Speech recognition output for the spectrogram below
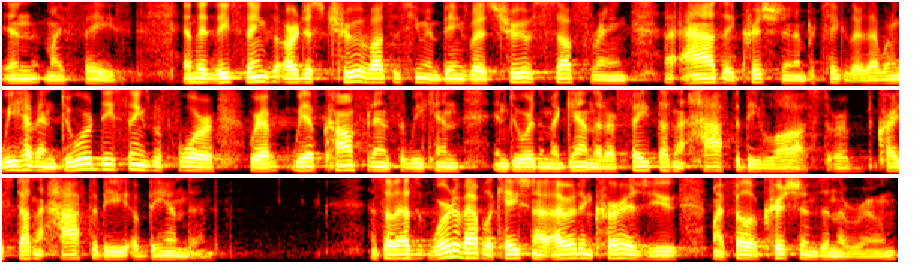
in my faith. And that these things are just true of us as human beings, but it's true of suffering uh, as a Christian in particular. That when we have endured these things before, we have, we have confidence that we can endure them again, that our faith doesn't have to be lost or Christ doesn't have to be abandoned. And so, as word of application, I would encourage you, my fellow Christians in the room,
